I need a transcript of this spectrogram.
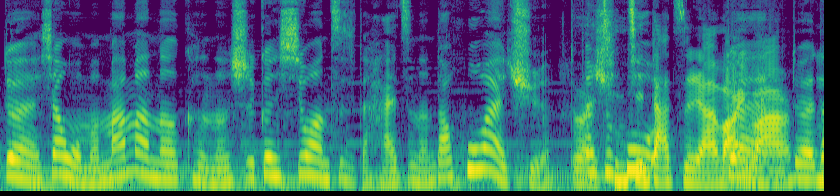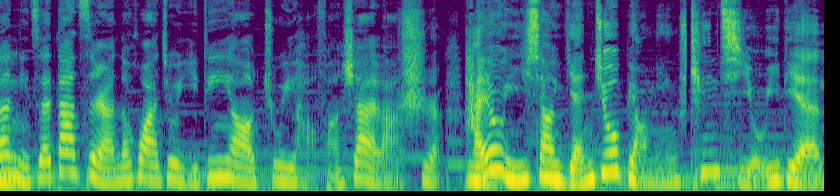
对，像我们妈妈呢，可能是更希望自己的孩子能到户外去，对，但是户亲近大自然玩一玩。对，对但嗯你在大自然的话，就一定要注意好防晒啦。是，还有一项研究表明，听起有一点。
